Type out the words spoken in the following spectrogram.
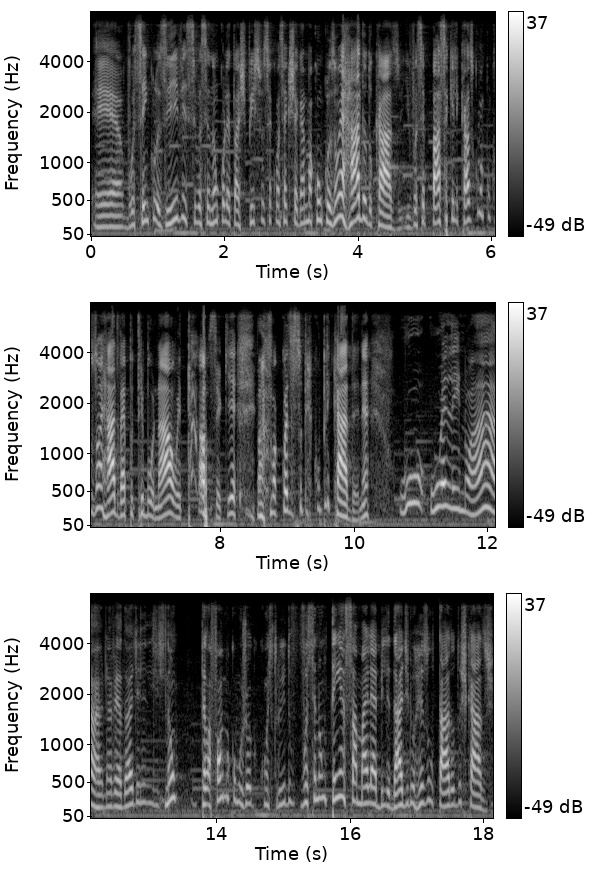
É, você, inclusive, se você não coletar as pistas, você consegue chegar numa conclusão errada do caso. E você passa aquele caso com uma conclusão errada, vai pro tribunal e tal, sei o quê. É uma coisa super complicada, né? O, o LA Noir, na verdade, eles não. Pela forma como o jogo é construído, você não tem essa maleabilidade do resultado dos casos.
